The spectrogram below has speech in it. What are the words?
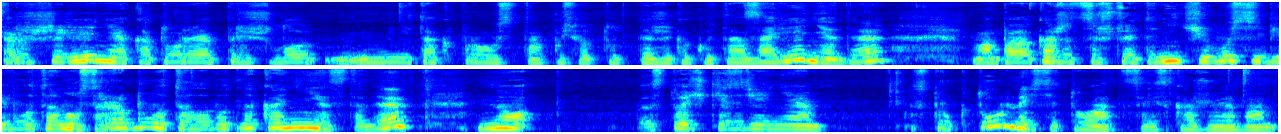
расширение, которое пришло не так просто, пусть вот тут даже какое-то озарение, да, вам покажется, что это ничего себе, вот оно сработало, вот наконец-то, да, но с точки зрения структурной ситуации, скажу я вам,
